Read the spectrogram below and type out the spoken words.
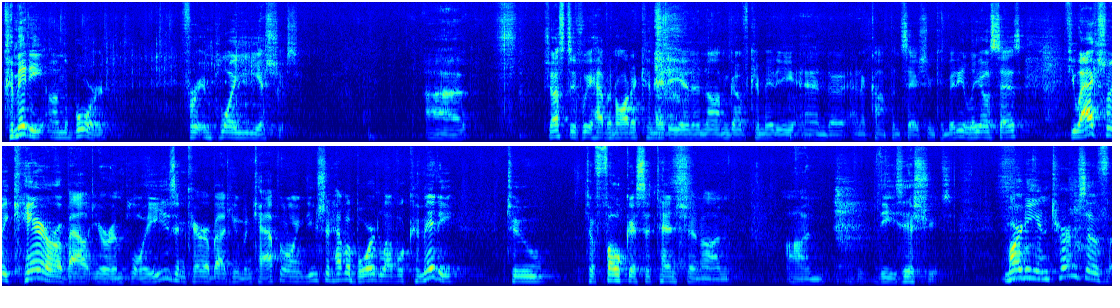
committee on the board for employee issues. Uh, just as we have an audit committee and a nom-gov committee and a, and a compensation committee, Leo says, if you actually care about your employees and care about human capital, you should have a board-level committee to, to focus attention on, on these issues. Marty, in terms of,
